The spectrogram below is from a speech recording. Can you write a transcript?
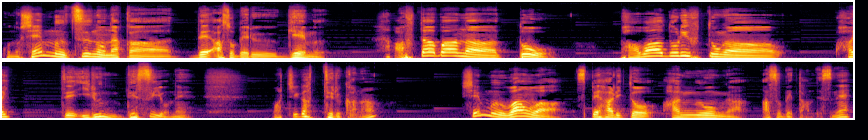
このシェンムー2の中で遊べるゲーム、アフターバーナーとパワードリフトが入っているんですよね。間違ってるかな？シェンムー1はスペハリとハングオンが遊べたんですね。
